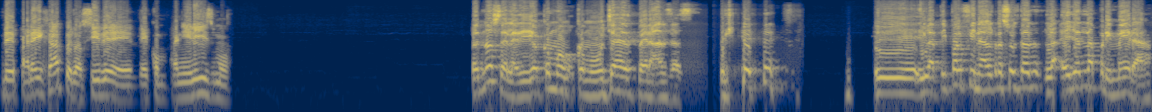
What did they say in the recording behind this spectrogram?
de pareja, pero sí de, de compañerismo. pues no sé, le dio como, como muchas esperanzas. y, y la tipa al final resulta, la- ella es la primera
